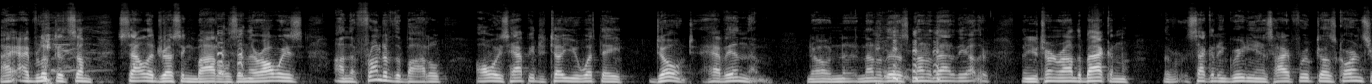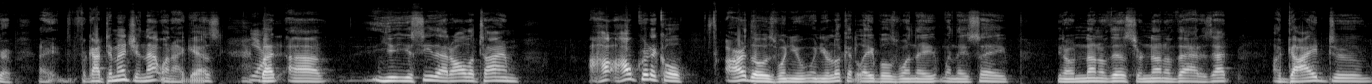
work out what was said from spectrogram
I, have looked at some salad dressing bottles, and they're always on the front of the bottle, always happy to tell you what they don't have in them. No, n- none of this, none of that, or the other. Then you turn around the back, and the second ingredient is high fructose corn syrup. I forgot to mention that one, I guess. Yeah. But uh, you you see that all the time. How, how critical are those when you when you look at labels when they when they say, you know, none of this or none of that? Is that a guide to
